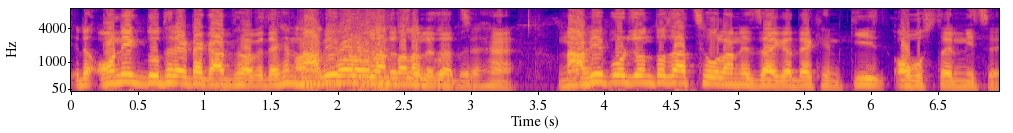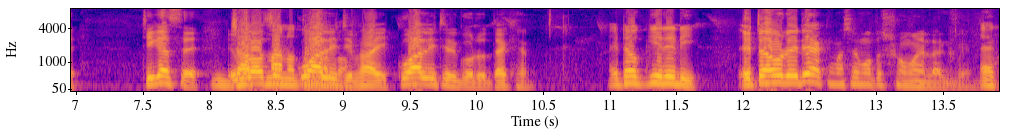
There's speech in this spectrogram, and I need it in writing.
এটা অনেক দুধের একটা গাভী হবে দেখেন নাভি পর্যন্ত চলে যাচ্ছে হ্যাঁ। নাভি পর্যন্ত যাচ্ছে ওলানের জায়গা দেখেন কি অবস্থার নিচে। ঠিক আছে? কোয়ালিটি ভাই কোয়ালিটির গরু দেখেন। এটাও কি রেডি এটাও রেডি এক মাসের মতো সময় লাগবে। এক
